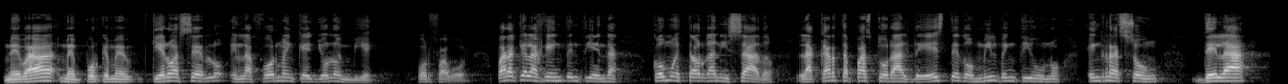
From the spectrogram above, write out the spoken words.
Me va, porque me quiero hacerlo en la forma en que yo lo envié, por favor, para que la gente entienda cómo está organizada la carta pastoral de este 2021 en razón de la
